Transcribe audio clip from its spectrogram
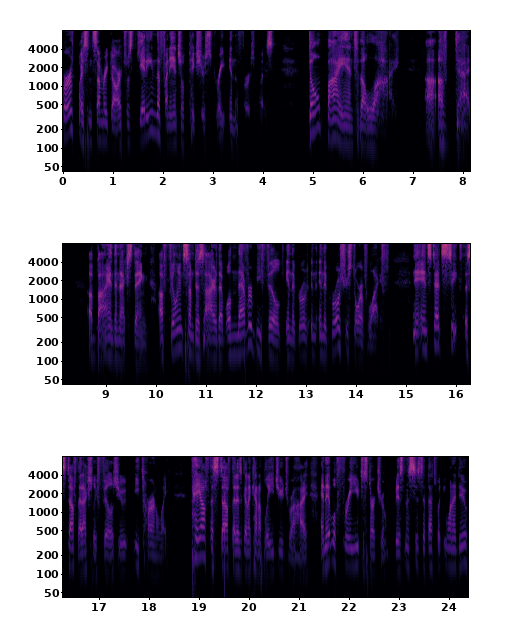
birthplace in some regards, was getting the financial picture straight in the first place. Don't buy into the lie uh, of debt, of buying the next thing, of feeling some desire that will never be filled in the, gro- in, in the grocery store of life. Instead, seek the stuff that actually fills you eternally. Pay off the stuff that is going to kind of bleed you dry and it will free you to start your own businesses if that's what you want to do.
